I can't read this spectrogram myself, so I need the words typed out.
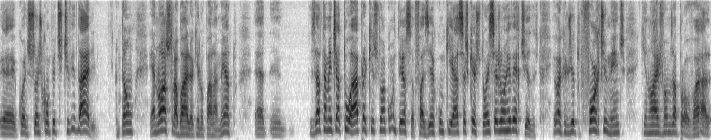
é, condições de competitividade. Então, é nosso trabalho aqui no parlamento é, é, exatamente atuar para que isso não aconteça, fazer com que essas questões sejam revertidas. Eu acredito fortemente que nós vamos aprovar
